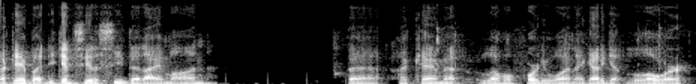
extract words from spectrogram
Okay, but you can see the seed that I am on. The, okay, I'm at level 41. I gotta get lower.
